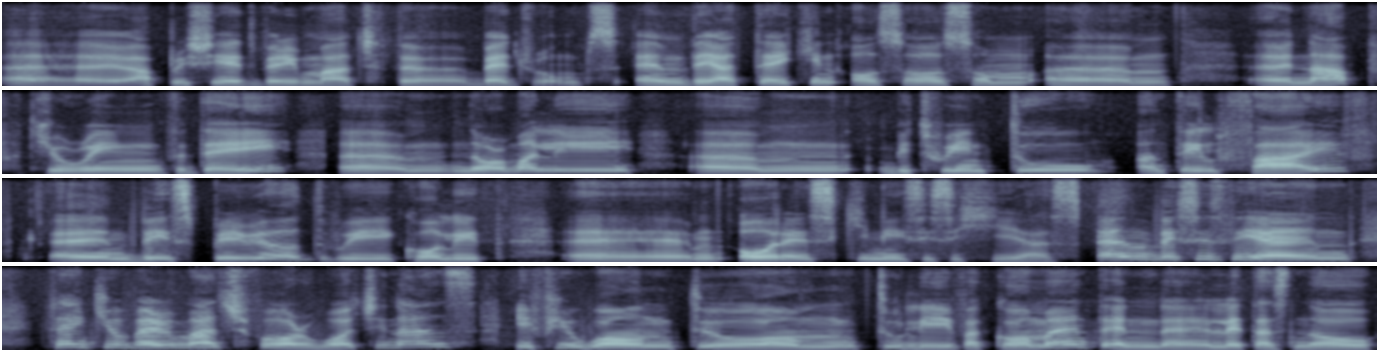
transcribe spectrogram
uh, appreciate very much the bedrooms, and they are taking also some um, nap during the day. Um, normally um, between two until five, and this period we call it um, Ores Kinis Isichias. And this is the end. Thank you very much for watching us. If you want to, um, to leave a comment and uh, let us know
